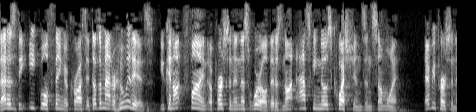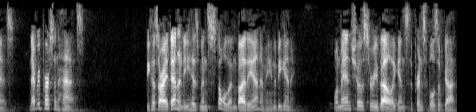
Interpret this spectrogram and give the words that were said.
That is the equal thing across. It doesn't matter who it is. You cannot find a person in this world that is not asking those questions in some way. Every person is, and every person has. Because our identity has been stolen by the enemy in the beginning. when man chose to rebel against the principles of God.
